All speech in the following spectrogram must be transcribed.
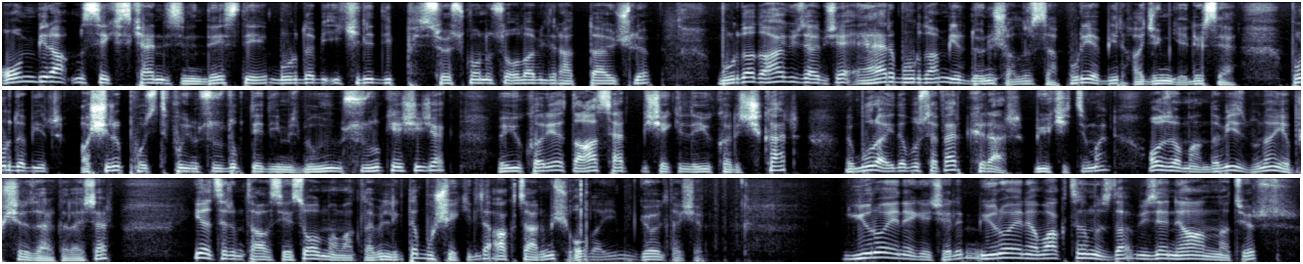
11.68 kendisinin desteği. Burada bir ikili dip söz konusu olabilir hatta üçlü. Burada daha güzel bir şey eğer buradan bir dönüş alırsa buraya bir hacim gelirse burada bir aşırı pozitif uyumsuzluk dediğimiz bir uyumsuzluk yaşayacak ve yukarıya daha sert bir şekilde yukarı çıkar ve burayı da bu sefer kırar büyük ihtimal. O zaman da biz buna yapışırız arkadaşlar. Yatırım tavsiyesi olmamakla birlikte bu şekilde aktarmış olayım Göltaş'ı. Euroyen'e geçelim. Euroyen'e baktığımızda bize ne anlatıyor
